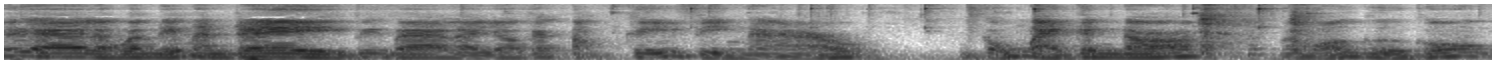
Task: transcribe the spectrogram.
thứ hai là quan điểm hành trì thứ ba là do cái tập khí phiền não. Cũng bài kinh đó, mà mỗi người cố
